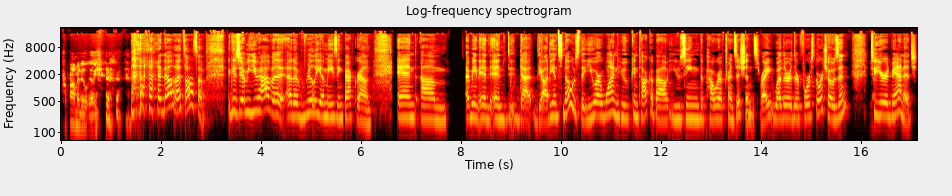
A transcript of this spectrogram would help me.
prominently. no, that's awesome because I mean you have a, a really amazing background, and um, I mean, and and that the audience knows that you are one who can talk about using the power of transitions, right? Whether they're forced or chosen, yeah. to your advantage.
